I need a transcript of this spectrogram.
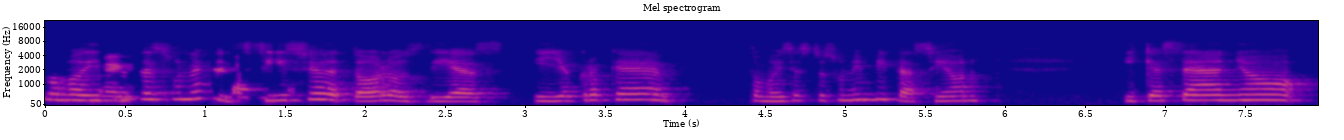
Como dices, es un ejercicio de todos los días y yo creo que, como dices, esto es una invitación y que este año,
